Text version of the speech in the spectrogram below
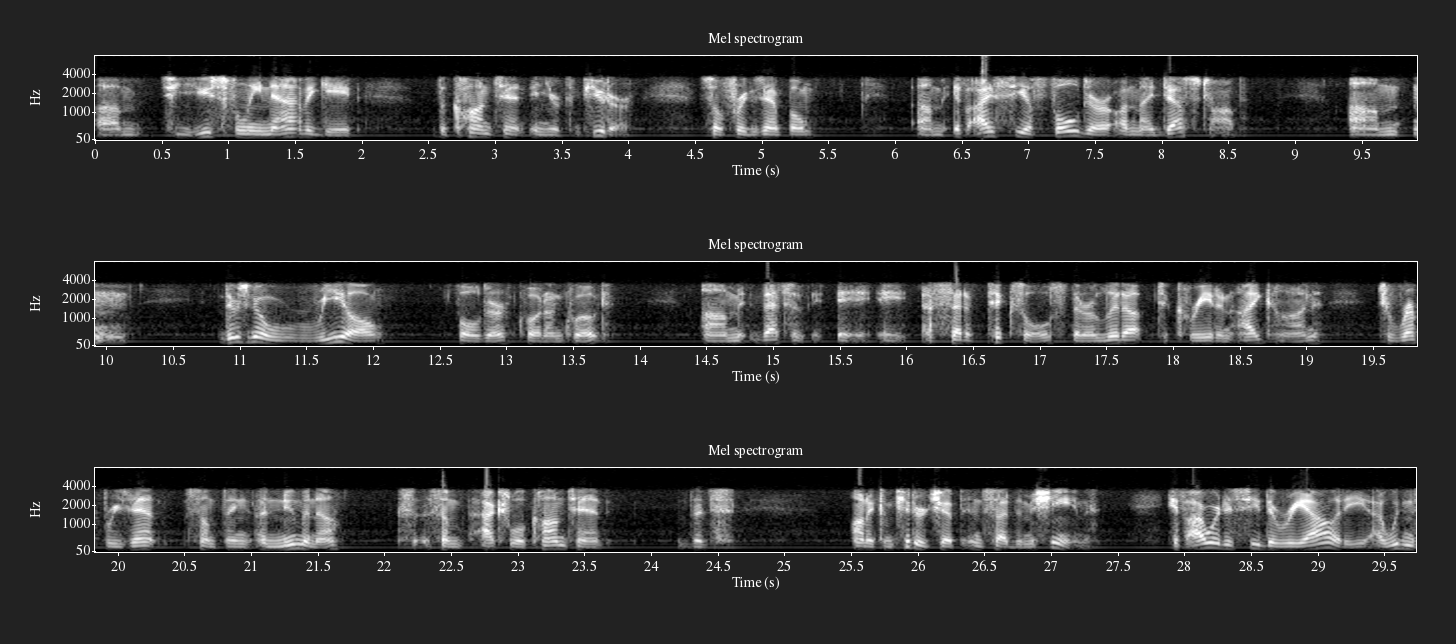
um, to usefully navigate the content in your computer. So, for example, um, if I see a folder on my desktop, um, there's no real folder, quote unquote. Um, that's a, a, a, set of pixels that are lit up to create an icon to represent something, a noumena, some actual content that's on a computer chip inside the machine. If I were to see the reality, I wouldn't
